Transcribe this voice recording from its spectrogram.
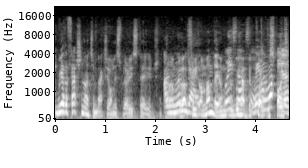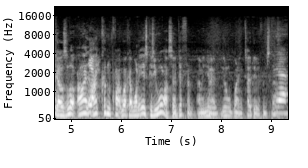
We had a fashion item actually on this very stage On um, about Monday. food on Monday, and We we, had the, some. quite the Spice yeah. Girls look. I, Yeah. I couldn't quite work out what it is because you all are so different. I mean, you know, mm. you're all wearing totally different stuff. Yeah.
